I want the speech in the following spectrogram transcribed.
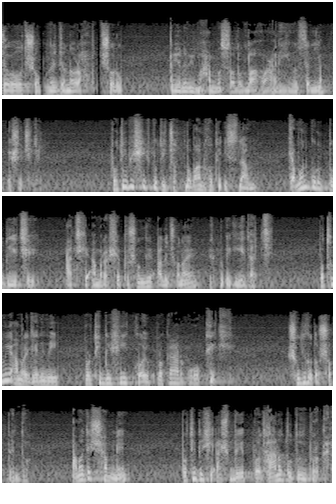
জগৎ সমূহের জন্য রহমত স্বরূপ প্রিয়নবী মোহাম্মদ সাল আলিহি ওসাল্লাম এসেছিলেন। প্রতিবেশীর প্রতি যত্নবান হতে ইসলাম কেমন গুরুত্ব দিয়েছে, আজকে আমরা সে প্রসঙ্গে আলোচনায় একটু এগিয়ে যাচ্ছি। প্রথমে আমরা জেনে নিই প্রতিবেশী কয় প্রকার ও কী কী। শুধুও দর্শকবৃন্দ, আমাদের সামনে প্রতিবেশী আসবে প্রধানত দুই প্রকার।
